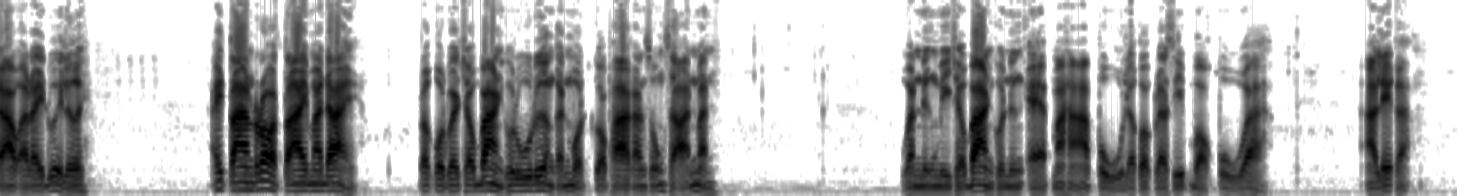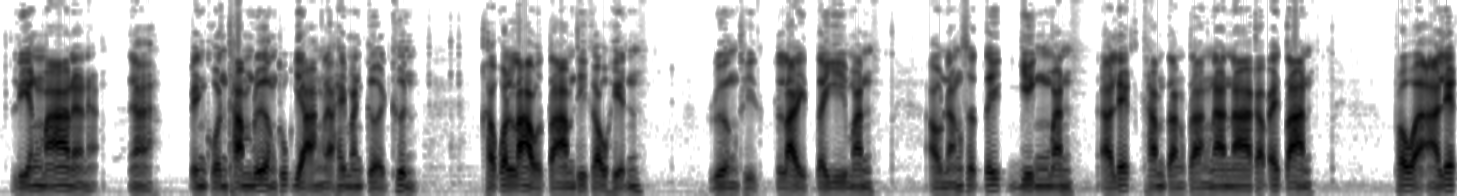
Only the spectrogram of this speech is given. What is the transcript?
ราวอะไรด้วยเลย ไอ้ตาลรอดตายมาได้ ปรากฏว่าชาวบ้านเขารู้เรื่องกันหมด ก็พากันสงสารมัน วันหนึ่งมีชาวบ้านคนหนึ่งแอบมาหาปู่แล้วก็กระซิบบอกปู่ว่าอาเล็กอะเลี้ยงม้านั่นน่ะนะเป็นคนทำเรื่องทุกอย่างแหละให้มันเกิดขึ้น เขาก็เล่าตามที่เขาเห็น เรื่องที่ไล่ตีมัน เอาหนังสติ๊กยิงมันอาเล็กทำต่างๆ นานากับไอ้ตาล เพราะว่าอาเล็ก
